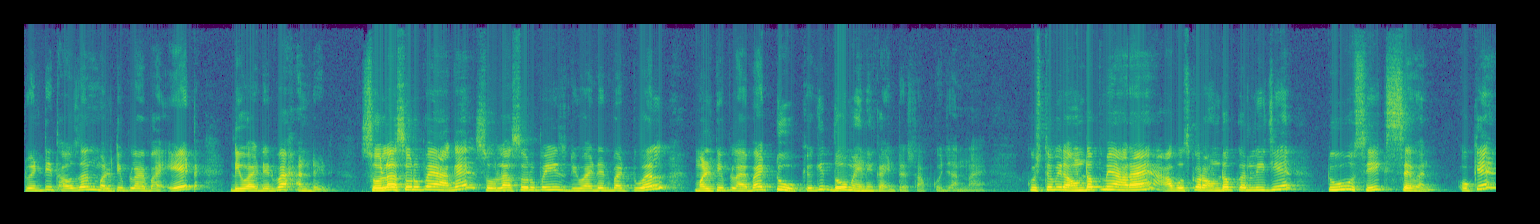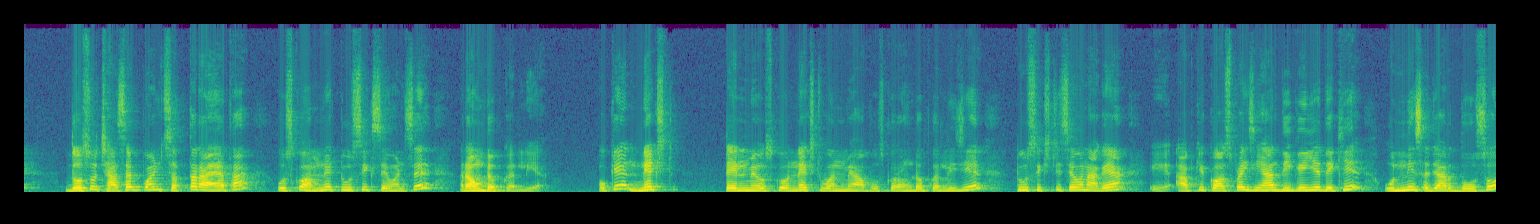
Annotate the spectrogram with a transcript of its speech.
Twenty thousand multiply by eight divided by hundred सोलह सौ रुपये आ गए, सोलह सौ रुपये is divided by twelve multiply by two क्योंकि दो महीने का इंटरेस्ट आपको जानना है। कुछ तो भी राउंड अप में आ रहा है, आप उसको राउंड अप कर लीजिए। टू सिक्स सेवन ओके दो सौ छियासठ पॉइंट सत्तर आया था, उसको हमने टू सिक्स सेवन से राउंड अप कर लिया ओके नेक्स्ट टेन में उसको नेक्स्ट वन में आप उसको राउंड अप कर लीजिए। टू सिक्सटी सेवन आ गया। आपकी कॉस्ट प्राइस यहाँ दी गई है, देखिए, उन्नीस हज़ार दो सौ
